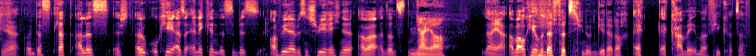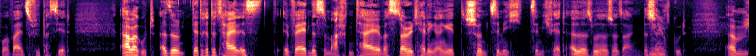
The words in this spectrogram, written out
ja, und das klappt alles. echt- also, Okay, also Anakin ist ein bisschen, auch wieder ein bisschen schwierig, ne? Aber ansonsten, Ja, ja. Naja, aber okay, 140 Minuten geht er doch. Er, er kam mir immer viel kürzer vor, weil so viel passiert. Aber gut, also der dritte Teil ist im Verhältnis zum achten Teil, was Storytelling angeht, schon ziemlich, ziemlich fett. Also das muss man schon sagen. Das ist schon Ja. echt gut. Ähm,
